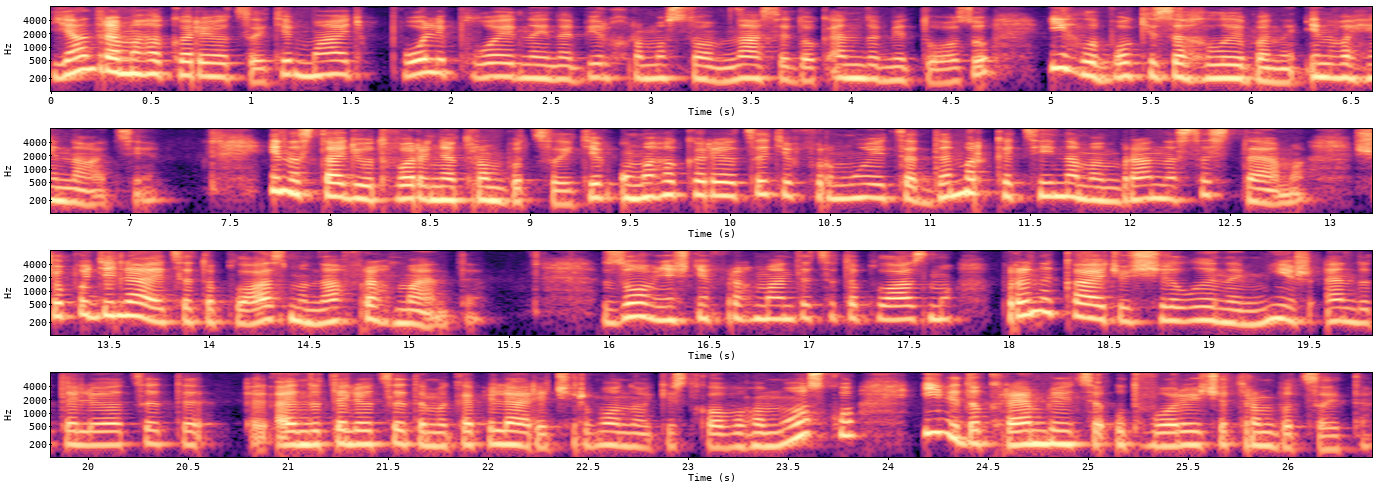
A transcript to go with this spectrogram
Ядра мегакаріоцитів мають поліплоїдний набір хромосом внаслідок ендомітозу і глибокі заглибини, інвагінації. І на стадії утворення тромбоцитів у мегакаріоцитів формується демаркаційна мембранна система, що поділяє цитоплазму на фрагменти. Зовнішні фрагменти цитоплазму проникають у щілини між ендотеліоцитами капілярі червоного кісткового мозку і відокремлюються, утворюючи тромбоцити.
